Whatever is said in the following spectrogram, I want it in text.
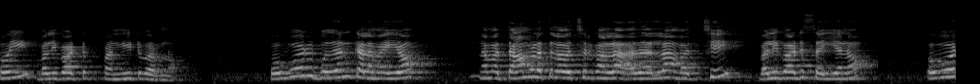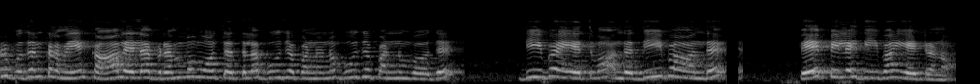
போய் வழிபாட்டு பண்ணிட்டு வரணும். ஒவ்வொரு புதன்கிழமையும் நம்ம தாம்பலத்தில் வச்சுருக்கோம்ல அதெல்லாம் வச்சு வழிபாடு செய்யணும். ஒவ்வொரு புதன்கிழமையும் காலையில் பிரம்ம முகூர்த்தத்தில் பூஜை பண்ணணும். பூஜை பண்ணும்போது தீபம் ஏற்றுவோம் அந்த தீபம் வந்து வேப்பிலை தீபம் ஏற்றணும்.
